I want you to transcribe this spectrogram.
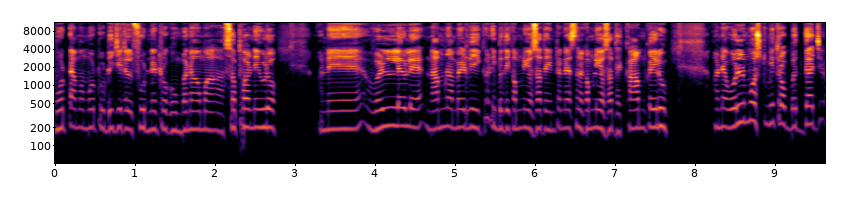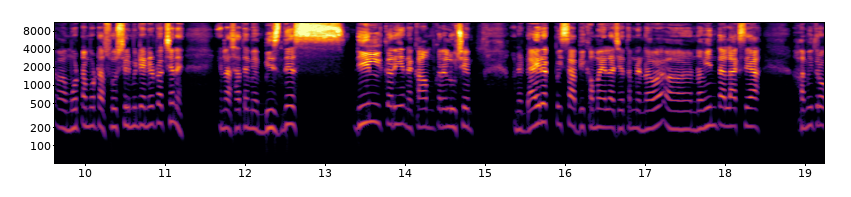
મોટામાં મોટું ડિજિટલ ફૂડ નેટવર્ક બનાવવામાં સફળ નીવડ્યો. અને વર્લ્ડ લેવલે નામના મેળવી ઘણી બધી કંપનીઓ સાથે ઇન્ટરનેશનલ કંપનીઓ સાથે કામ કર્યું. અને ઓલમોસ્ટ મિત્રો બધા જ મોટા મોટા સોશિયલ મીડિયા નેટવર્ક છે ને, એના સાથે મેં બિઝનેસ ડીલ કરી અને કામ કરેલું છે. અને ડાયરેક્ટ પૈસા બી કમાયેલા છે. તમને નવીનતા લાગશે આ. હા મિત્રો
